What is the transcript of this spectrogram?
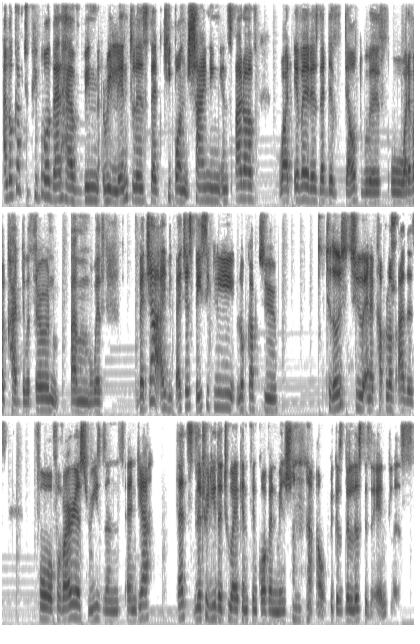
I look up to people that have been relentless, that keep on shining in spite of whatever it is that they've dealt with or whatever card they were thrown um, with. But yeah, I, I just basically look up to to those two and a couple of others for for various reasons. And yeah, that's literally the two I can think of and mention now because the list is endless.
